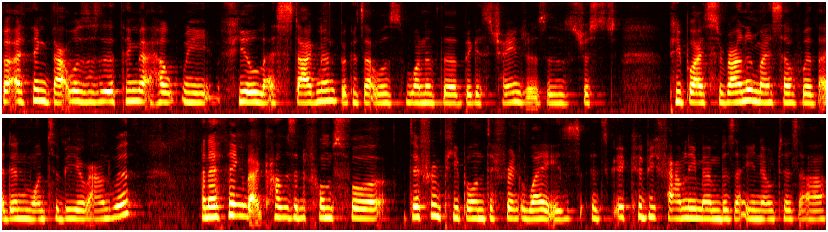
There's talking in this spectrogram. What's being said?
but I think that was the thing that helped me feel less stagnant because that was one of the biggest changes. It was just people I surrounded myself with I didn't want to be around with. And I think that comes in forms for different people in different ways. It's, it could be family members that you notice are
